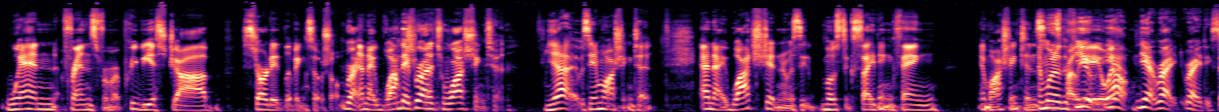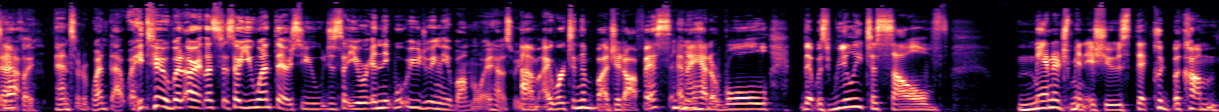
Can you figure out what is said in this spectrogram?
when friends from a previous job started Living Social. Right. And I watched and they brought them. it to Washington. Yeah, it was in Washington. And I watched it and it was the most exciting thing in Washington. And one of the few, AOL. Yeah, yeah, right, right, exactly. Yeah. And sort of went that way too. But all right, let's. So you went there. So you just said you were in the. What were you doing in the Obama White House? Um, I worked in the budget office, mm-hmm. and I mm-hmm. had a role that was really to solve management issues that could become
